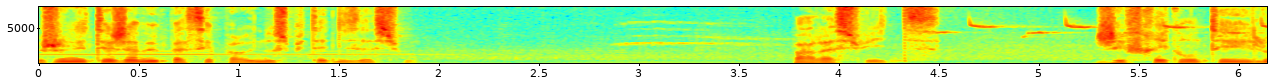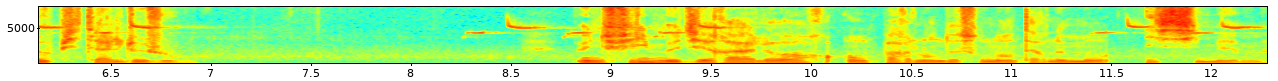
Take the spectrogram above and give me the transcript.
je n'étais jamais passé par une hospitalisation. Par la suite, j'ai fréquenté l'hôpital de jour. Une fille me dira alors, en parlant de son internement ici même,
